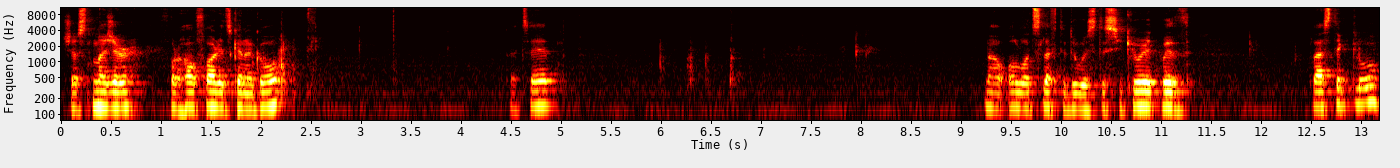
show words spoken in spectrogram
Just measure for how far it's gonna go. That's it. Now all what's left to do is to secure it with plastic glue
